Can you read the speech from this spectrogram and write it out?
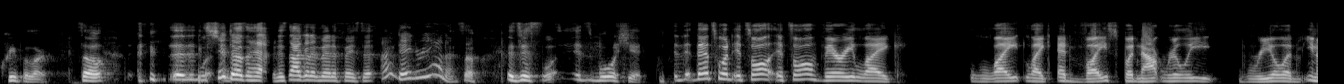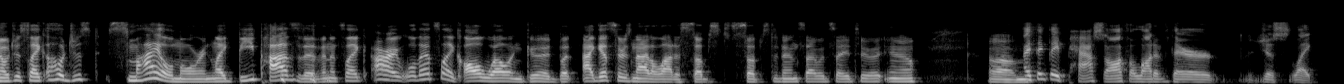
creep alert. So the, shit doesn't happen. It's not gonna manifest that I'm dating Rihanna. So it's just it's bullshit. That's what it's all. It's all very like light like advice, but not really real. And You know, just like oh, just smile more and like be positive. and it's like all right, well that's like all well and good, but I guess there's not a lot of subst- substance I would say to it. You know. Um, I think they pass off a lot of their just like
